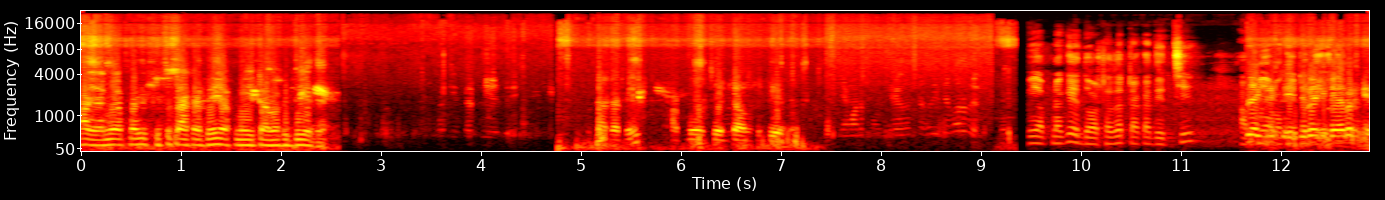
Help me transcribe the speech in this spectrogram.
ভাই আমি আপনাকে কিছু টাকা দিই আপনি এটা আমাকে দিয়ে দেন। টাকা দিই আপনি হচ্ছে আমাকে দিয়ে দেন। আমি আপনাকে দশ হাজার টাকা দিচ্ছি। আপনি আমাকে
